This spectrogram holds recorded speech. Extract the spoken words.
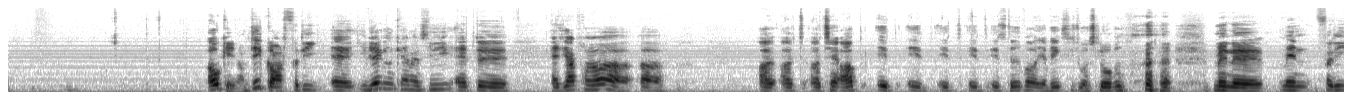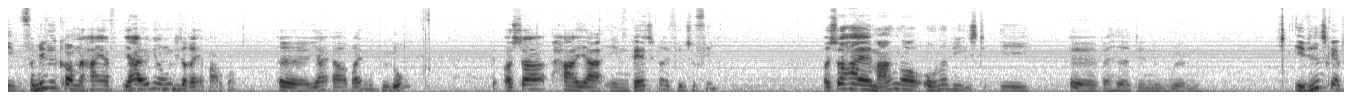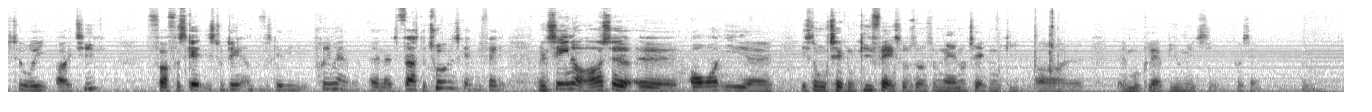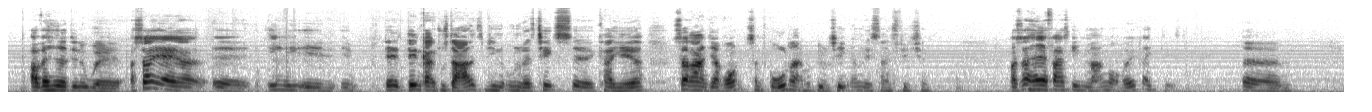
Okay, det er godt, fordi øh, i virkeligheden kan man sige, at, øh, at jeg prøver at, at, at, at tage op et, et, et, et, et sted, hvor jeg vil ikke sige, at du har sluppet. men, øh, men fordi for mit vedkommende har jeg, jeg har jo ikke nogen litterær baggrund. Øh, jeg er oprindelig biolog, og så har jeg en bachelor i filosofi, og så har jeg i mange år undervist i, øh, hvad hedder det nu, øh, i videnskabsteori og etik for forskellige studerende på forskellige primære, eller først naturvidenskabelige fag, men senere også øh, over i, øh, i sådan nogle teknologifag, sådan som nanoteknologi og øh, molekylær biomedicin for eksempel. Og hvad hedder det nu? Øh, og så er jeg øh, egentlig øh, øh den, dengang du startede din universitetskarriere, så rendte jeg rundt som skoledreng på bibliotekerne med science fiction. Og så havde jeg faktisk ikke mange år, hvor jeg ikke rigtig læste. Øh,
